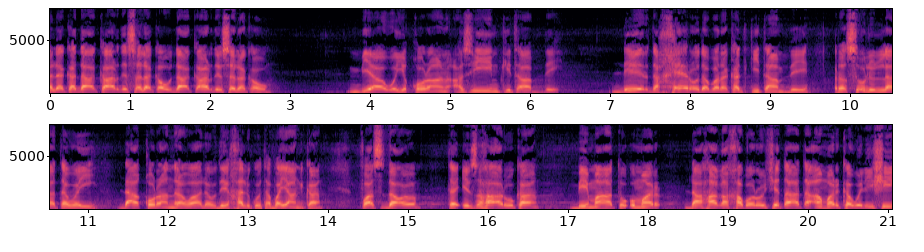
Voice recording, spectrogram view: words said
الکه دا کار دې سره کو دا کار دې سره کو بیا وی قرآن عظیم کتاب دی ډیر د خیر او د برکت کتاب دی رسول الله ته وی دا قرآن رواله او د خلکو ته بیان کا فصدع ته اظهار وکا بما تو عمر دا هغه خبرو چې تا ته امر کولی شي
